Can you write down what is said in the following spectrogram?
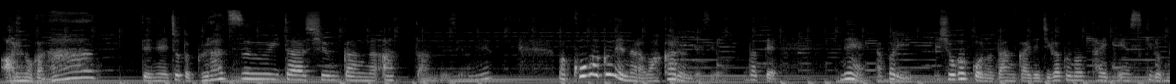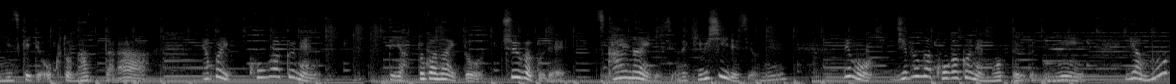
あるのかなってねちょっとぐらついた瞬間があったんですよね。まあ、高学年ならわかるんですよ。だってねやっぱり小学校の段階で自学の体験スキルを身につけておくとなったらやっぱり高学年でやっとかないと中学で使えないですよね。厳しいですよね。でも自分が高学年持ってる時にいやもっ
